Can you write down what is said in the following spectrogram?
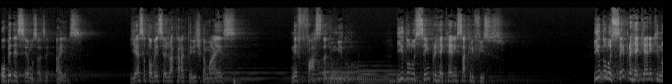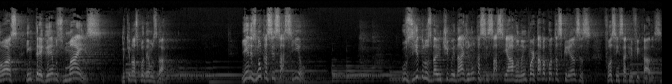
obedecemos a eles. E essa talvez seja a característica mais nefasta de um ídolo. Ídolos sempre requerem sacrifícios. Ídolos sempre requerem que nós entreguemos mais do que nós podemos dar. E eles nunca se saciam. Os ídolos da antiguidade nunca se saciavam, não importava quantas crianças fossem sacrificadas.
